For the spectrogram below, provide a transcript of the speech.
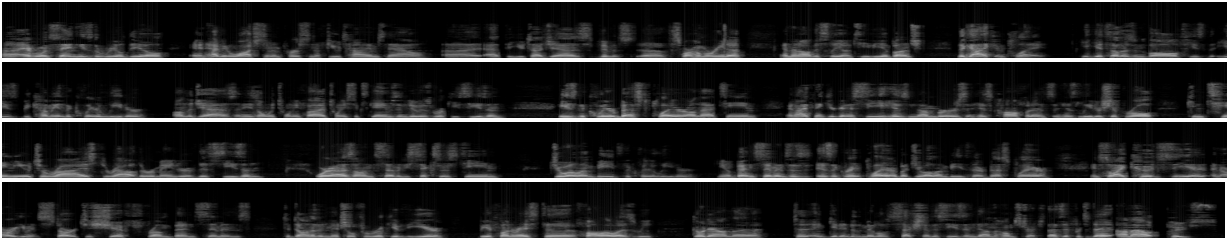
Uh, everyone's saying he's the real deal. And having watched him in person a few times now uh, at the Utah Jazz Vivint uh, Smart Home Arena, and then obviously on TV a bunch, the guy can play. He gets others involved. He's he's becoming the clear leader on the Jazz, and he's only 25, 26 games into his rookie season. He's the clear best player on that team, and I think you're going to see his numbers and his confidence and his leadership role continue to rise throughout the remainder of this season. Whereas on 76ers team, Joel Embiid's the clear leader. You know, Ben Simmons is, is a great player, but Joel Embiid's their best player. And so I could see a, an argument start to shift from Ben Simmons to Donovan Mitchell for Rookie of the Year. Be a fun race to follow as we go down the to and get into the middle section of the season down the home stretch. That's it for today. I'm out. Peace.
